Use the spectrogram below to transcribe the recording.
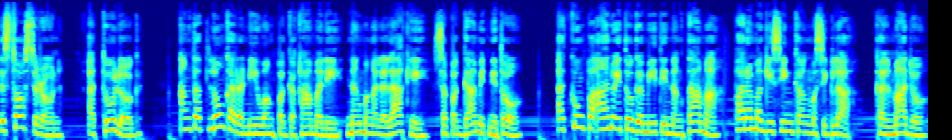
testosterone, at tulog, ang tatlong karaniwang pagkakamali ng mga lalaki sa paggamit nito, at kung paano ito gamitin ng tama para magising kang masigla, kalmado,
